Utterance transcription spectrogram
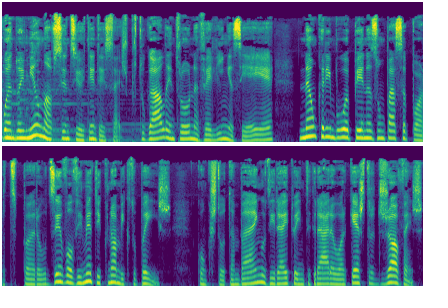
Quando em 1986 Portugal entrou na velhinha CEE, não carimbou apenas um passaporte para o desenvolvimento económico do país. Conquistou também o direito a integrar a Orquestra de Jovens.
